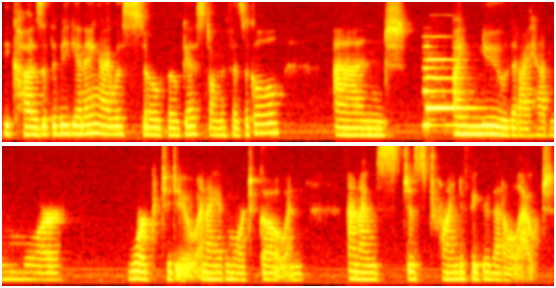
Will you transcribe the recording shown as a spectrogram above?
because at the beginning I was so focused on the physical and I knew that I had more work to do and I had more to go and and I was just trying to figure that all out.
